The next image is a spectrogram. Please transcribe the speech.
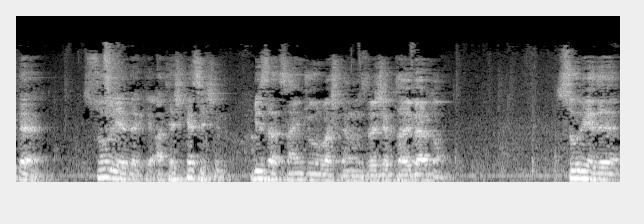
özellikle Suriye'deki ateşkes için bizzat Sayın Cumhurbaşkanımız Recep Tayyip Erdoğan, Suriye'de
